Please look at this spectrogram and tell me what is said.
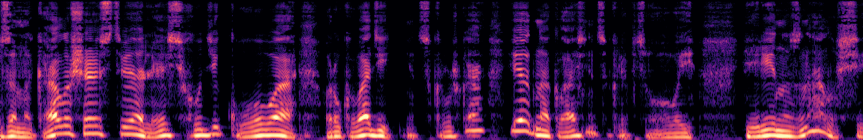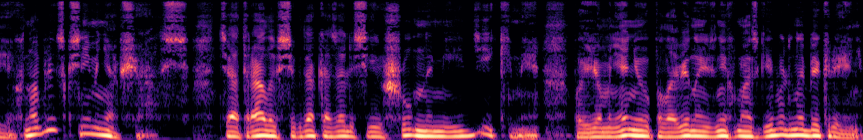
Замыкала шествие Олесь Худякова, руководительница кружка и одноклассница Клепцовой. Ирина знала всех, но близко с ними не общалась. Театралы всегда казались ей шумными и дикими. По ее мнению, половина из них мозги были на бекрень.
